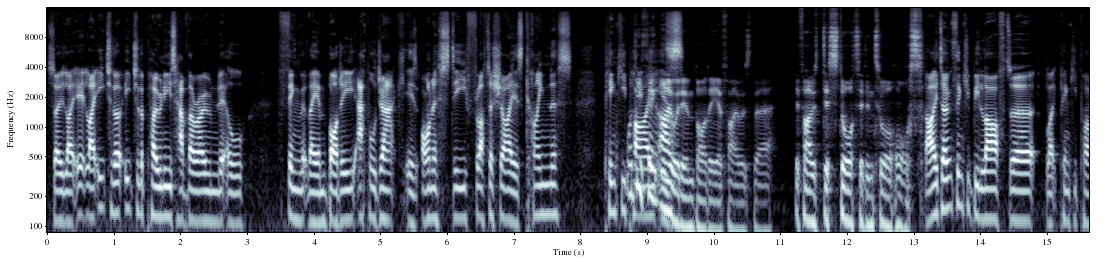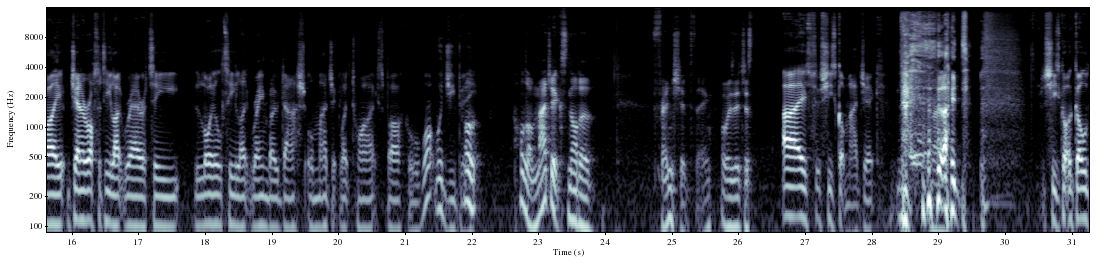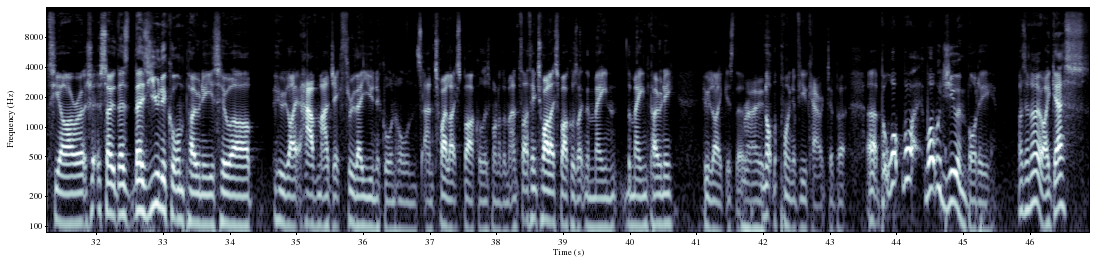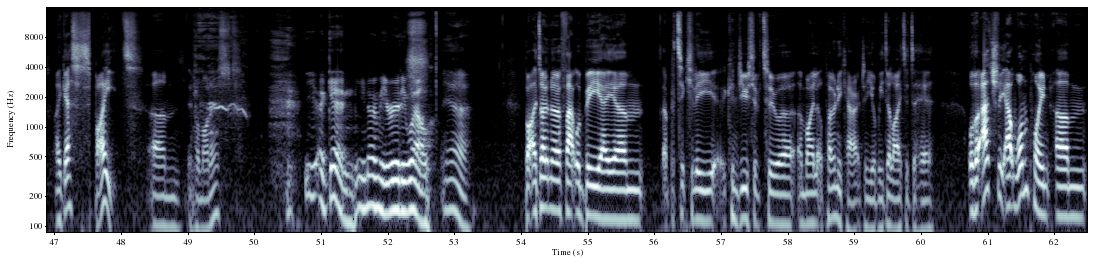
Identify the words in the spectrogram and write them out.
So like it like each of the each of the ponies have their own little thing that they embody. Applejack is honesty. Fluttershy is kindness. Pinkie what Pie do you think is. I would embody if I was there? If I was distorted into a horse? I don't think you'd be laughter like Pinkie Pie, generosity like Rarity, loyalty like Rainbow Dash, or magic like Twilight Sparkle. What would you be? Oh, hold on. Magic's not a friendship thing, or is it just? Uh, she's got magic. Like, she's got a gold tiara. So there's there's unicorn ponies who are who like have magic through their unicorn horns, and Twilight Sparkle is one of them. And I think Twilight Sparkle is like the main the main pony, who like is the Right. not the point of view character, but uh, but what what what would you embody? I don't know. I guess I guess spite. Um, if I'm honest. Again, you know me really well. Yeah, but I don't know if that would be a, um, a particularly conducive to a, a My Little Pony character. You'll be delighted to hear. Although actually, at one point, um,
